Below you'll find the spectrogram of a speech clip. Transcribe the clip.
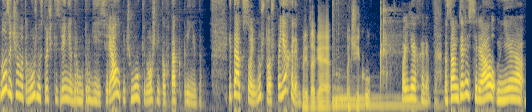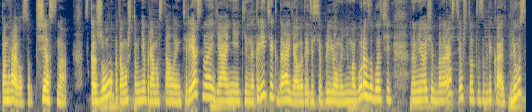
но зачем это нужно с точки зрения драматургии сериала, почему у киношников так принято. Итак, Сонь, ну что ж, поехали? Предлагаю по чайку. Поехали. На самом деле сериал мне понравился, честно скажу, потому что мне прямо стало интересно. Я не кинокритик, да, я вот эти все приемы не могу разоблачить, но мне очень понравилось тем, что это завлекает. Плюс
